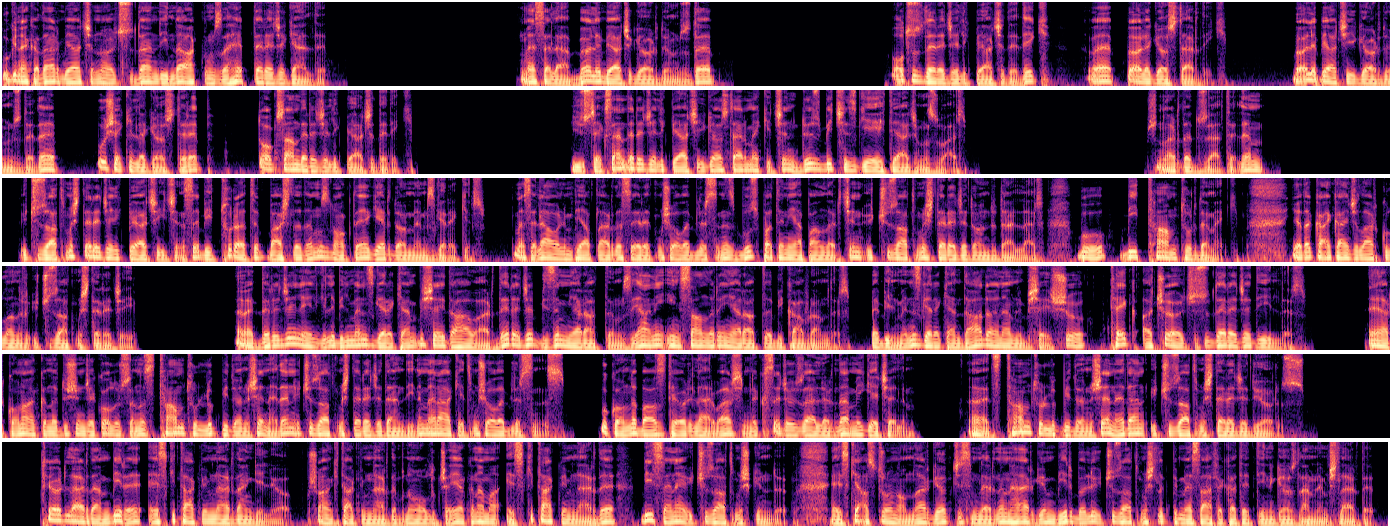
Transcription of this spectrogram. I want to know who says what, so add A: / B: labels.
A: Bugüne kadar bir açının ölçüsü dendiğinde aklımıza hep derece geldi. Mesela böyle bir açı gördüğümüzde 30 derecelik bir açı dedik ve böyle gösterdik. Böyle bir açıyı gördüğümüzde de bu şekilde gösterip 90 derecelik bir açı dedik. 180 derecelik bir açıyı göstermek için düz bir çizgiye ihtiyacımız var. Şunları da düzeltelim. 360 derecelik bir açı için ise bir tur atıp başladığımız noktaya geri dönmemiz gerekir. Mesela olimpiyatlarda seyretmiş olabilirsiniz, buz pateni yapanlar için 360 derece döndü derler. Bu, bir tam tur demek. Ya da kaykaycılar kullanır 360 dereceyi. Evet, derece ile ilgili bilmeniz gereken bir şey daha var. Derece bizim yarattığımız, yani insanların yarattığı bir kavramdır. Ve bilmeniz gereken daha da önemli bir şey şu, tek açı ölçüsü derece değildir. Eğer konu hakkında düşünecek olursanız, tam turluk bir dönüşe neden 360 derece dendiğini merak etmiş olabilirsiniz. Bu konuda bazı teoriler var, şimdi kısaca üzerlerinden bir geçelim. Evet, tam turluk bir dönüşe neden 360 derece diyoruz? Teorilerden biri eski takvimlerden geliyor. Şu anki takvimlerde buna oldukça yakın ama eski takvimlerde bir sene 360 gündü. Eski astronomlar gök cisimlerinin her gün 1 bölü 360'lık bir mesafe kat ettiğini gözlemlemişlerdi.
